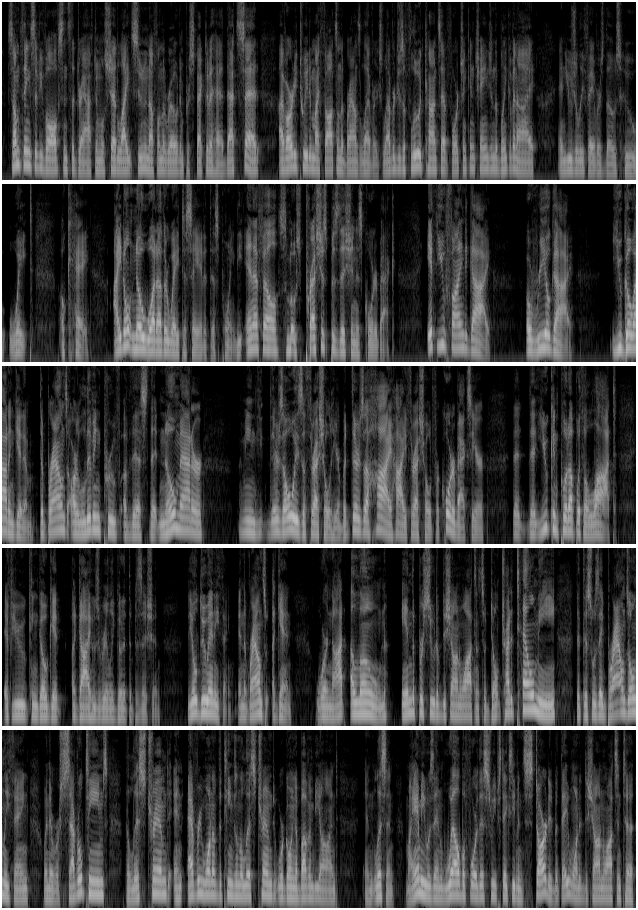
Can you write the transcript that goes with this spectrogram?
Some things have evolved since the draft and will shed light soon enough on the road and perspective ahead. That said, I've already tweeted my thoughts on the Browns' leverage. Leverage is a fluid concept, fortune can change in the blink of an eye, and usually favors those who wait. Okay, I don't know what other way to say it at this point. The NFL's most precious position is quarterback. If you find a guy, a real guy, you go out and get him. The Browns are living proof of this that no matter I mean, there's always a threshold here, but there's a high, high threshold for quarterbacks here that that you can put up with a lot if you can go get a guy who's really good at the position. You'll do anything. And the Browns, again, were not alone in the pursuit of Deshaun Watson. So don't try to tell me that this was a Browns only thing when there were several teams, the list trimmed, and every one of the teams on the list trimmed were going above and beyond. And listen, Miami was in well before this sweepstakes even started, but they wanted Deshaun Watson to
